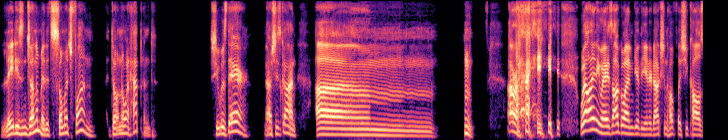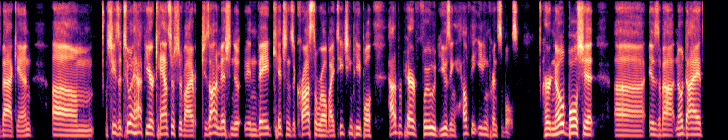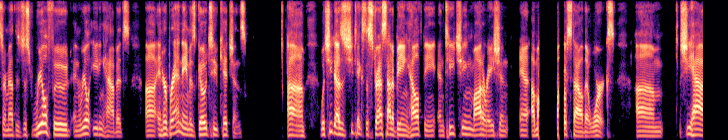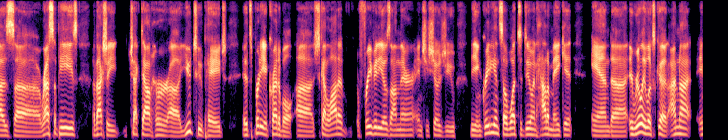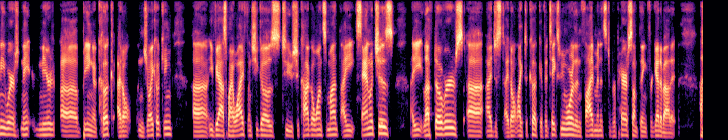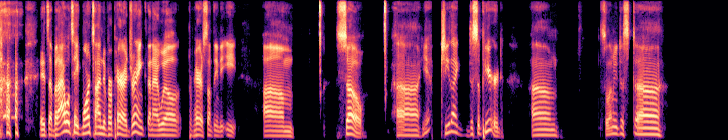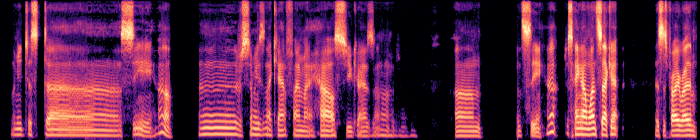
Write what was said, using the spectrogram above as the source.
Ladies and gentlemen, it's so much fun. I don't know what happened. She was there. Now she's gone. Um, hmm. All right. well, anyways, I'll go ahead and give the introduction. Hopefully, she calls back in. Um, she's a two and a half year cancer survivor. She's on a mission to invade kitchens across the world by teaching people how to prepare food using healthy eating principles. Her no bullshit uh, is about no diets or methods, just real food and real eating habits. Uh, and her brand name is Go To Kitchens. Um, what she does is she takes the stress out of being healthy and teaching moderation and a lifestyle that works. Um, she has uh, recipes. I've actually checked out her uh, YouTube page. It's pretty incredible. Uh, she's got a lot of free videos on there, and she shows you the ingredients of what to do and how to make it. And uh, it really looks good. I'm not anywhere na- near uh, being a cook. I don't enjoy cooking. Uh, if you ask my wife, when she goes to Chicago once a month, I eat sandwiches. I eat leftovers. Uh, I just I don't like to cook. If it takes me more than five minutes to prepare something, forget about it. it's a, but I will take more time to prepare a drink than I will prepare something to eat. Um, so, uh, yeah, she like disappeared. Um, so let me just uh, let me just uh see. Oh, uh, for some reason I can't find my house. You guys, uh, um, let's see. Huh, just hang on one second. This is probably right. I'm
